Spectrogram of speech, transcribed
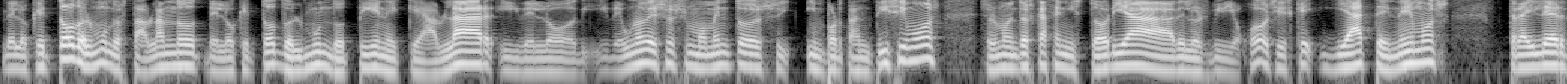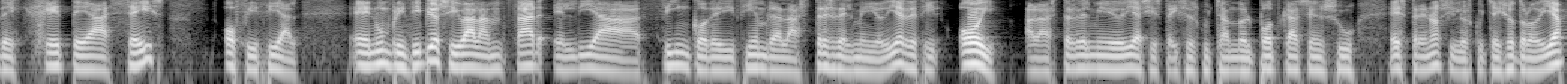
de lo que todo el mundo está hablando, de lo que todo el mundo tiene que hablar y de, lo, de uno de esos momentos importantísimos, esos momentos que hacen historia de los videojuegos y es que ya tenemos tráiler de GTA 6 oficial. En un principio se iba a lanzar el día 5 de diciembre a las 3 del mediodía, es decir, hoy a las 3 del mediodía si estáis escuchando el podcast en su estreno, si lo escucháis otro día.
